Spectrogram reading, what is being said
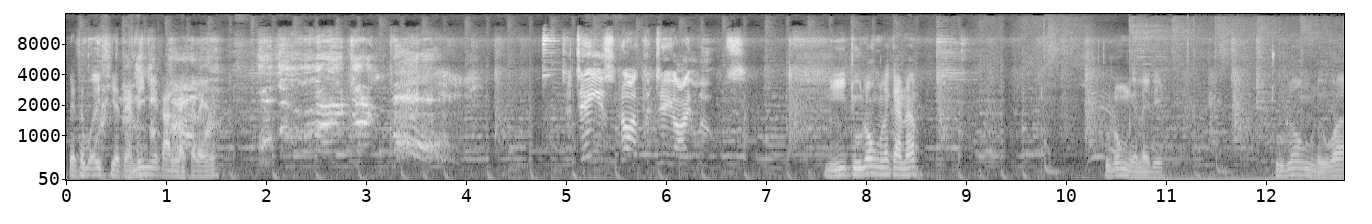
เป็นเซิร์ฟเวอร์เอเชียแต่ไม่มีการแหลกอะไรนะ Today is not the day I lose. นี่จูล่งแล้วกันครับ จูล่งหรืออะไรดี จูล่งหรือว่า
